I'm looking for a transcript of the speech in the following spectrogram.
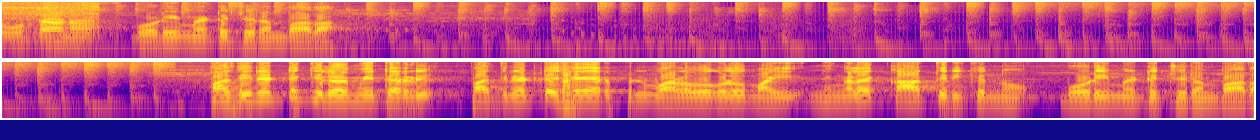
റൂട്ടാണ് ബോഡിമേട്ട് ചുരംപാത. പതിനെട്ട് കിലോമീറ്ററിൽ പതിനെട്ട് ഹെയർപിൻ വളവുകളുമായി നിങ്ങളെ കാത്തിരിക്കുന്നു ബോഡിമേട്ട് ചുരം പാത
